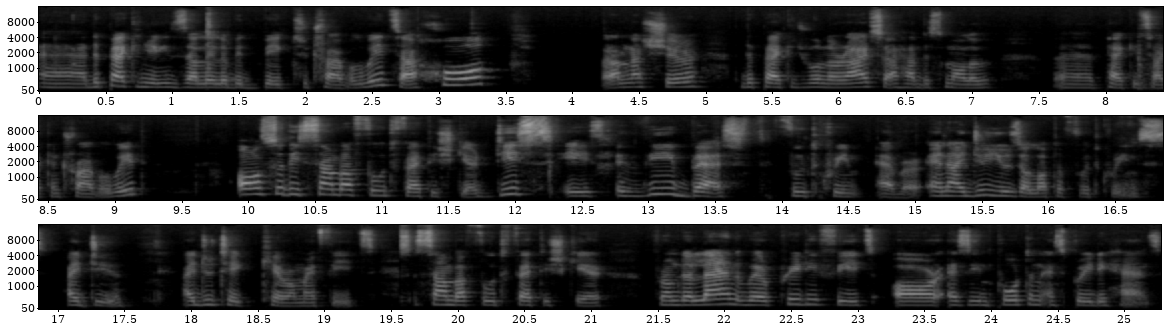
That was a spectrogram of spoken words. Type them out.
Uh, the packaging is a little bit big to travel with so I hope but I'm not sure the package will arrive so I have the smaller uh, package so I can travel with. Also the Samba Foot Fetish Care this is the best foot cream ever and I do use a lot of foot creams. I do. I do take care of my feet. Samba Foot Fetish Care from the land where pretty feet are as important as pretty hands.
